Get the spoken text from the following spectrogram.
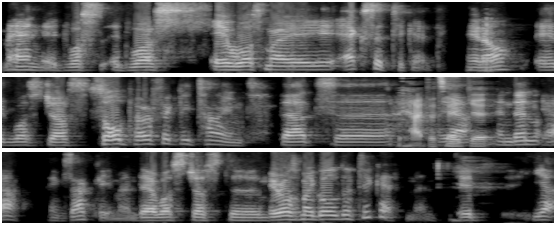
man, it was it was it was my exit ticket. You know, it was just so perfectly timed that uh, you had to take yeah. it. And then yeah, exactly, man. There was just uh, here was my golden ticket, man. It yeah,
